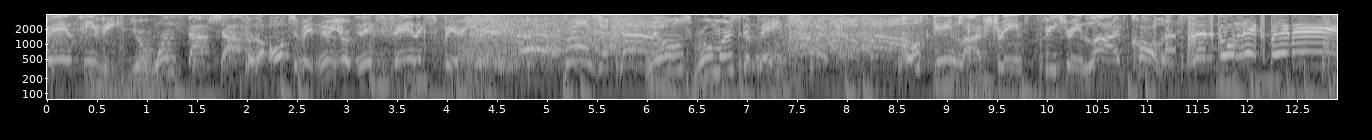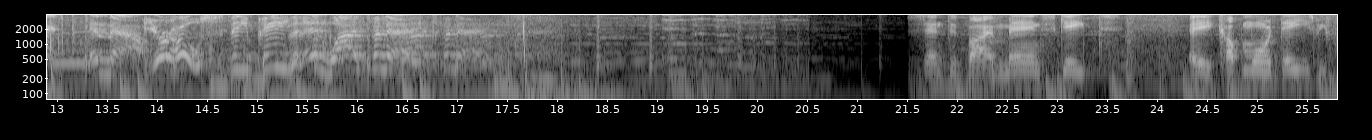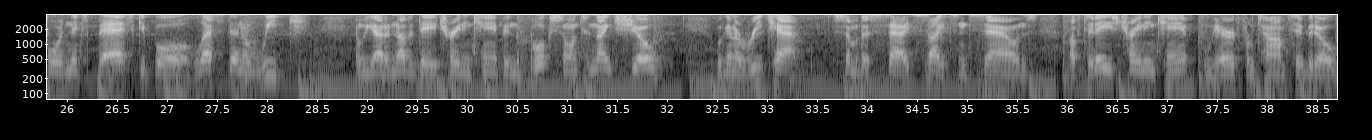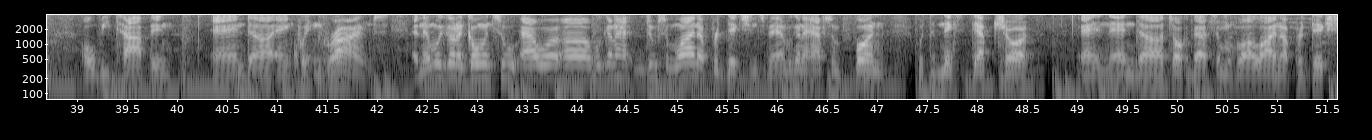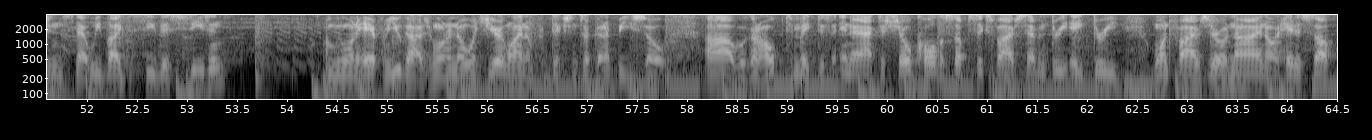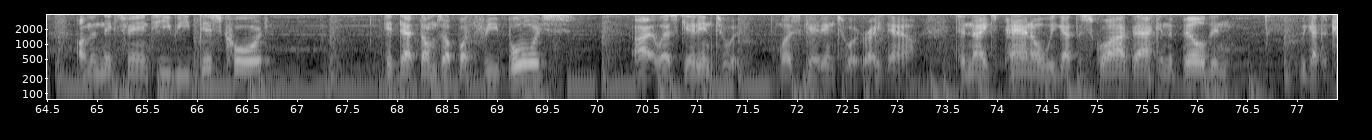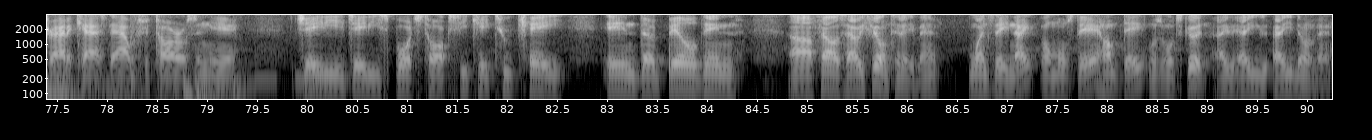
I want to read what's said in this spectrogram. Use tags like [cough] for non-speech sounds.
Fan TV, your one-stop shop for the ultimate New York Knicks fan experience. News, rumors, debates, post-game live streams featuring live callers. Let's go Knicks, baby! And now, your host, CP, the NY Fanatic. presented by Manscaped. Hey, a couple more days before Knicks basketball, less than a week. And we got another day training camp in the books. So on tonight's show, we're going to recap some of the sights and sounds of today's training camp. We heard from Tom Thibodeau, Obi Toppin, and uh, and Quentin Grimes. And then we're gonna go into our uh, we're gonna do some lineup predictions, man. We're gonna have some fun with the Knicks depth chart and and uh, talk about some of our lineup predictions that we'd like to see this season. And we want to hear from you guys. We want to know what your lineup predictions are going to be. So uh, we're going to hope to make this an interactive show. Call us up 657-383-1509 or hit us up on the Knicks Fan TV Discord. Hit that thumbs up button for you boys. All right, let's get into it. Let's get into it right now. Tonight's panel, we got the squad back in the building. We got the Tradcast, Alex Rataros in here. JD, JD Sports Talk, CK2K in the building. Uh, fellas, how you feeling today, man? Wednesday night, almost there, hump day. What's, what's good? How, how you how you doing, man?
